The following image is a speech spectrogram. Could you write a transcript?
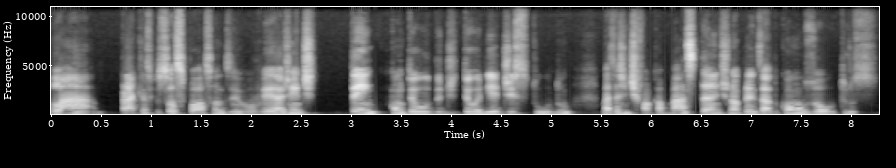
lá, para que as pessoas possam desenvolver, a gente tem conteúdo de teoria, de estudo, mas a gente foca bastante no aprendizado com os outros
